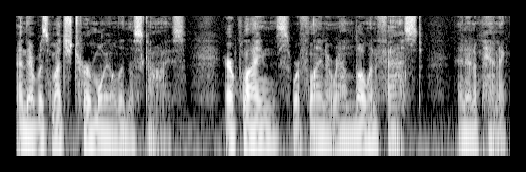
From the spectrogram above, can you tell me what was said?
and there was much turmoil in the skies. Airplanes were flying around low and fast and in a panic.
